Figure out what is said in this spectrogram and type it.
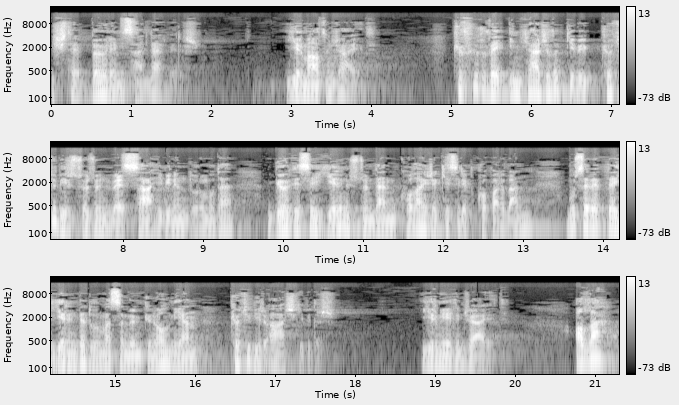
işte böyle misaller verir. 26. Ayet Küfür ve inkarcılık gibi kötü bir sözün ve sahibinin durumu da gövdesi yerin üstünden kolayca kesilip koparılan, bu sebeple yerinde durması mümkün olmayan kötü bir ağaç gibidir. 27. Ayet Allah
